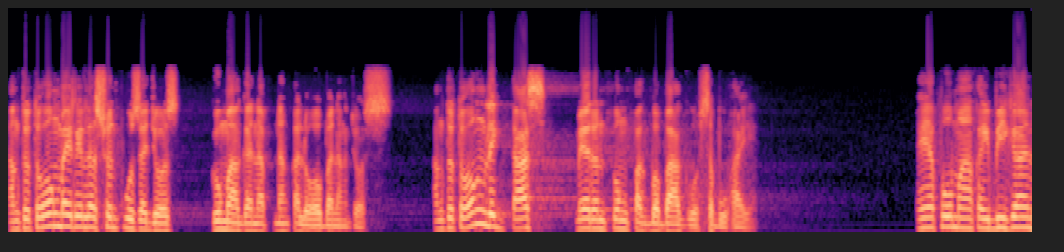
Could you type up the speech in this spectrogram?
Ang totoong may relasyon po sa Diyos, gumaganap ng kalooban ng Diyos. Ang totoong ligtas, meron pong pagbabago sa buhay. Kaya po mga kaibigan,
